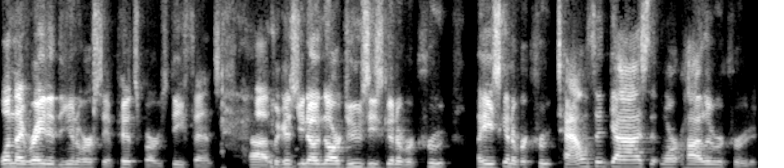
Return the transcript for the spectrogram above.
When they raided the University of Pittsburgh's defense, uh, because you know Narduzzi's going to recruit. He's going to recruit talented guys that weren't highly recruited.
